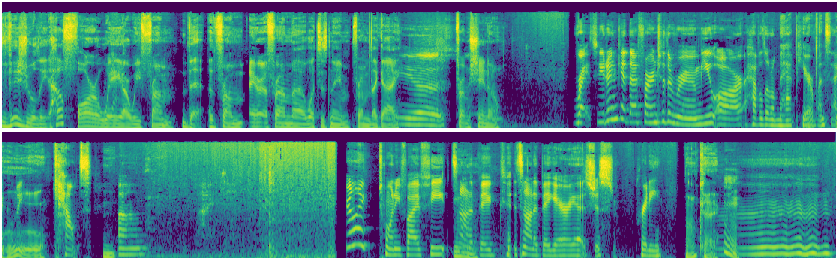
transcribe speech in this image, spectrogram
visually, how far away are we from the from Era- from uh, what's his name from the guy Yes. from Shino? Right, so you didn't get that far into the room. You are I have a little map here. One second. Let me count. Um, you're like 25 feet. It's not a hmm. big. It's not a big area. It's just pretty. Okay. Um,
